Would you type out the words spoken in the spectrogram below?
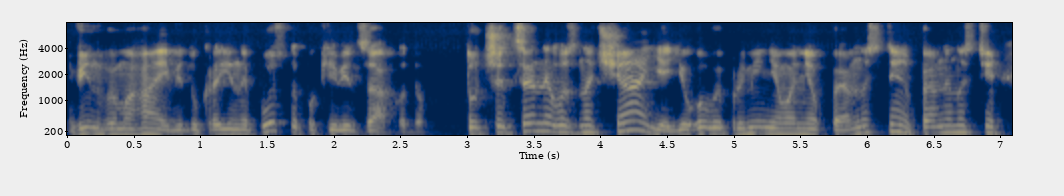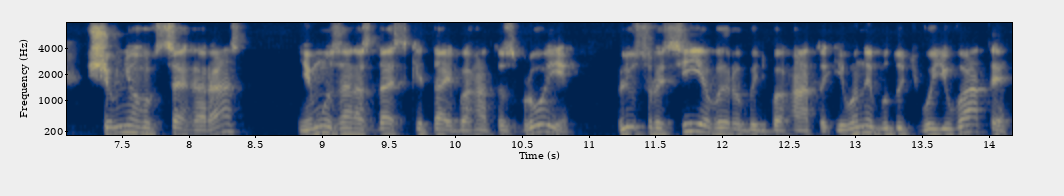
він вимагає від України поступок і від заходу. То чи це не означає його випромінювання впевненості, впевненості, що в нього все гаразд? Йому зараз дасть Китай багато зброї, плюс Росія виробить багато, і вони будуть воювати.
